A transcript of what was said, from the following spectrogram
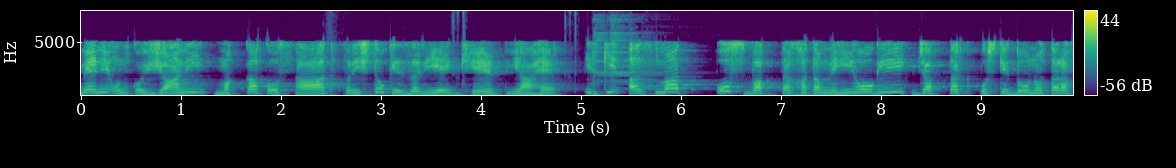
मैंने उनको यानी मक्का को सात फरिश्तों के ज़रिए घेर दिया है। इसकी अजमत उस वक्त तक खत्म नहीं होगी जब तक उसके दोनों तरफ़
